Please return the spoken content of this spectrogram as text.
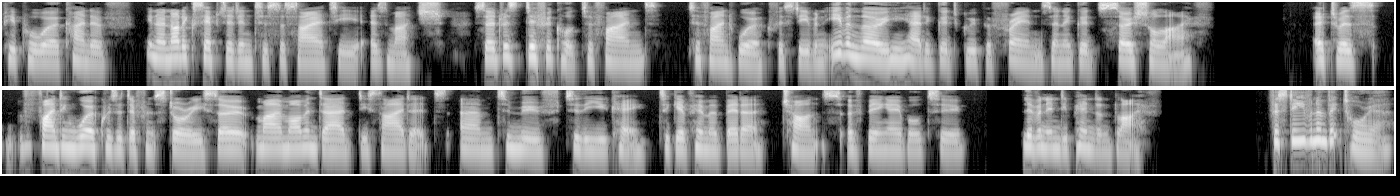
People were kind of you know, not accepted into society as much. So it was difficult to find to find work for Steven, even though he had a good group of friends and a good social life. It was finding work was a different story. So my mom and dad decided um, to move to the UK to give him a better chance of being able to live an independent life. For Steven and Victoria,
